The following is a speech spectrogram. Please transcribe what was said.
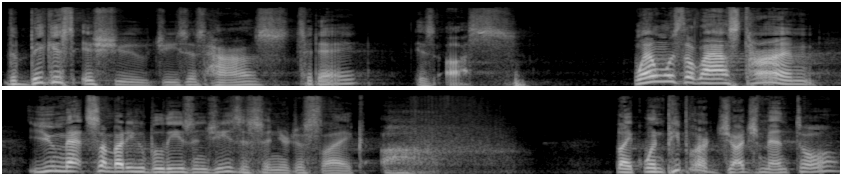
The biggest issue Jesus has today is us. When was the last time you met somebody who believes in Jesus and you're just like, oh. Like when people are judgmental,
